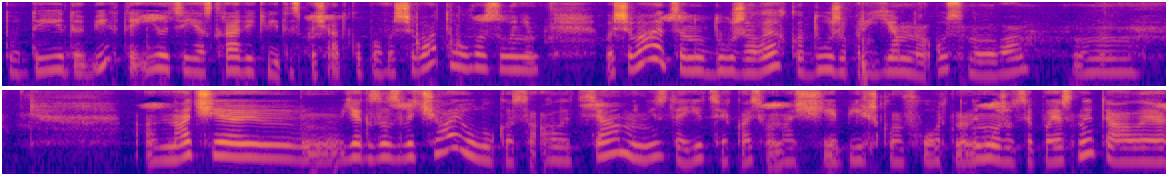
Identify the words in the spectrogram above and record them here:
Туди добігти і оці яскраві квіти спочатку повишивати у вазоні. Вишивається ну, дуже легко, дуже приємна основа. Наче як зазвичай у Лукаса, але ця, мені здається, якась вона ще більш комфортна. Не можу це пояснити, але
